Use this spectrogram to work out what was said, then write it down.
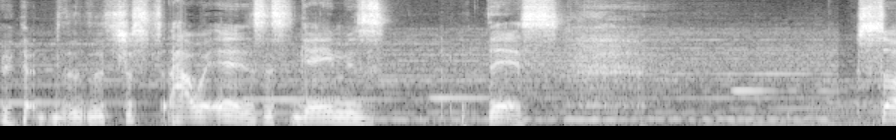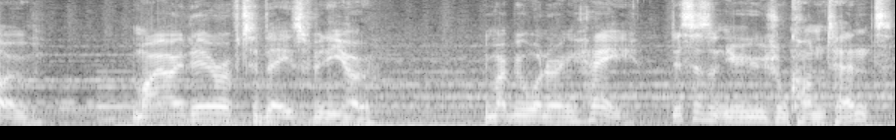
That's just how it is. This game is this. So, my idea of today's video. You might be wondering, hey, this isn't your usual content.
